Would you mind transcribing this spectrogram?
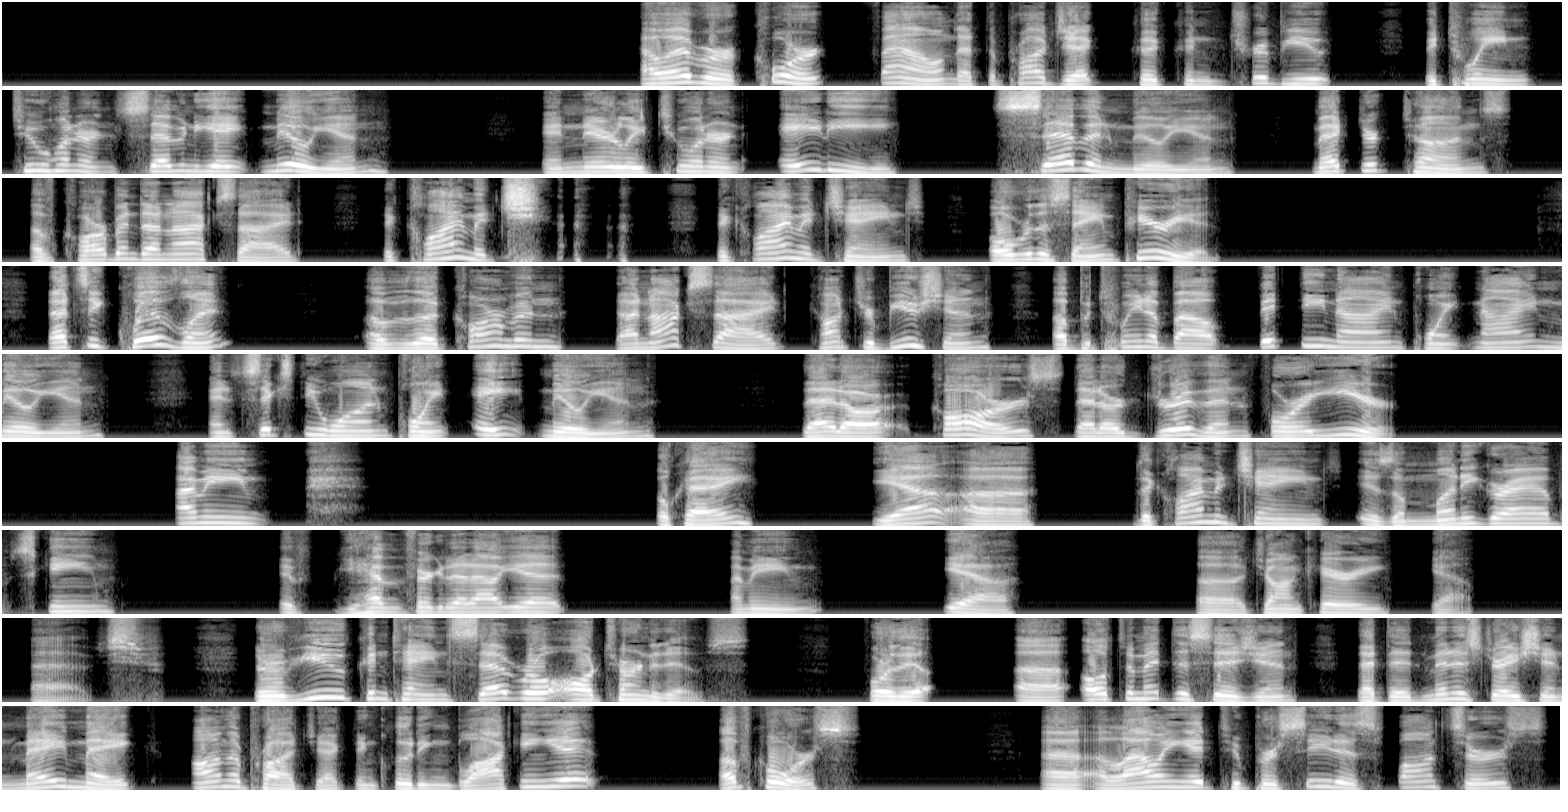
However, court found that the project could contribute between 278 million and nearly 287 million metric tons of carbon dioxide to climate ch- to climate change over the same period. That's equivalent of the carbon dioxide contribution of between about 59.9 million and 61.8 million that are cars that are driven for a year. I mean, okay, yeah, uh, the climate change is a money grab scheme. If you haven't figured that out yet, I mean, yeah, uh, John Kerry, yeah. Uh, the review contains several alternatives for the uh, ultimate decision that the administration may make on the project, including blocking it, of course, uh, allowing it to proceed as sponsors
